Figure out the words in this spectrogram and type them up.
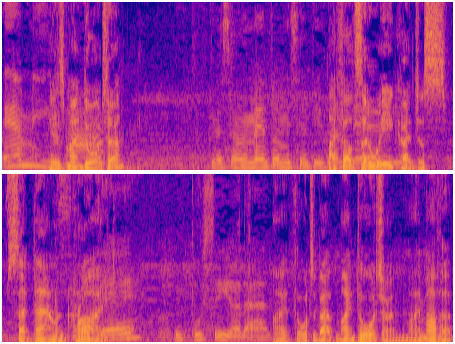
Here's my daughter. I felt so weak, I just sat down and cried. Me puse a llorar. I thought about my daughter and my mother.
